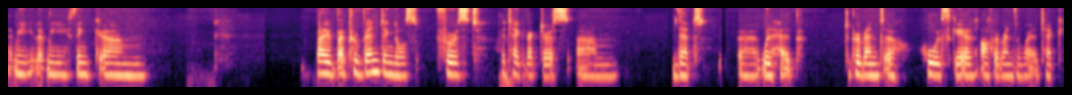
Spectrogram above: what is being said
let me let me think. Um, by by preventing those first attack vectors um, that uh, will help to prevent a whole scale of a ransomware attack.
